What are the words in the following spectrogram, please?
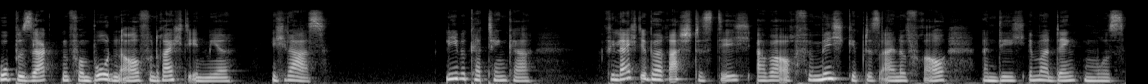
hob besagten vom Boden auf und reichte ihn mir. Ich las. Liebe Katinka, vielleicht überrascht es dich, aber auch für mich gibt es eine Frau, an die ich immer denken muss,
